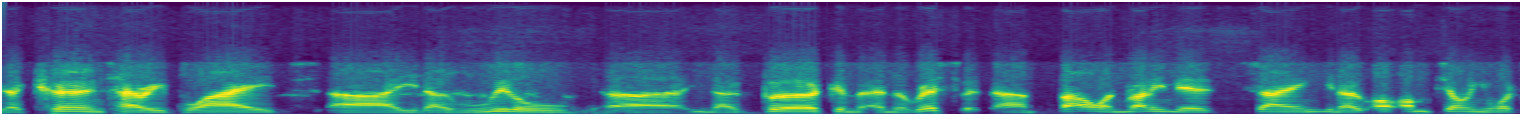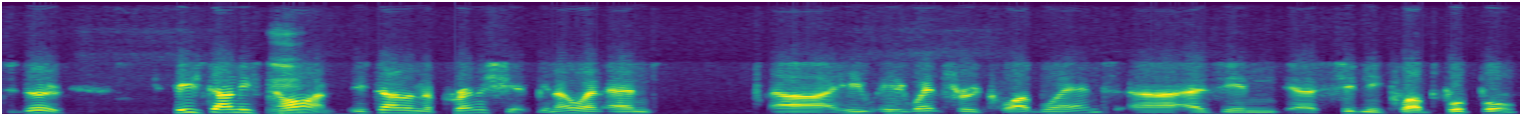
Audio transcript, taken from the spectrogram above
you know, Kearns, Harry Blades, uh, you know, Little, uh, you know, Burke and, and the rest of it. Um, Bowen running there saying, you know, I'm telling you what to do. He's done his hmm. time. He's done an apprenticeship, you know, and, and uh, he, he went through clubland, uh, as in uh, Sydney club football.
